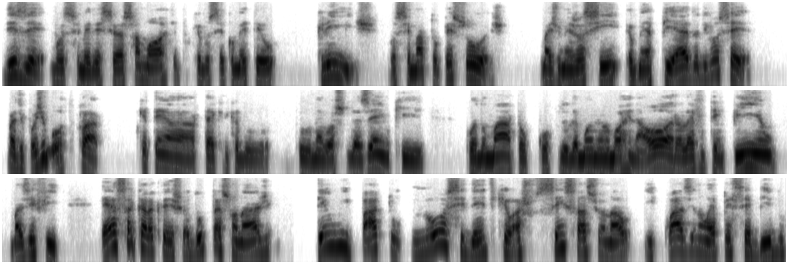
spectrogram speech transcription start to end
dizer você mereceu essa morte porque você cometeu crimes, você matou pessoas, mas mesmo assim eu me apiedo de você. Mas depois de morto, claro. Porque tem a técnica do, do negócio do desenho que quando mata o corpo do demônio não morre na hora, leva um tempinho, mas enfim, essa característica do personagem tem um impacto no Ocidente que eu acho sensacional e quase não é percebido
